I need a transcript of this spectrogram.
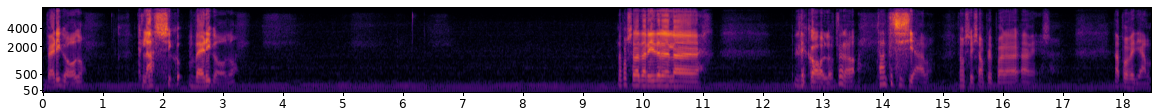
Very godo. Classico very godo. Dopo sarà da ridere il, il decollo, però tanto ci siamo. Non si riusciamo a preparare... Ah, Dopo vediamo,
